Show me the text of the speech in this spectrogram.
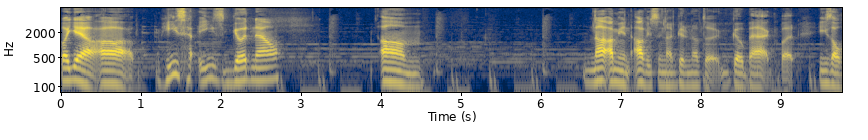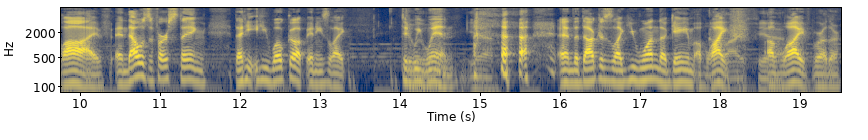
But yeah, uh he's he's good now. Um not I mean obviously not good enough to go back, but he's alive. And that was the first thing that he he woke up and he's like did, we, win? Yeah. and the doctor's like you won the game of life. life, Of life, brother.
